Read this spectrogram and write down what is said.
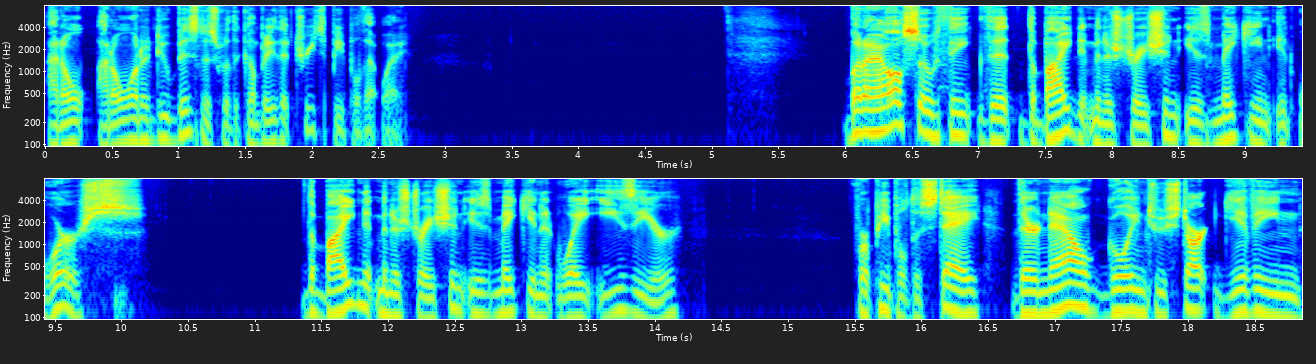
I don't I don't want to do business with a company that treats people that way. But I also think that the Biden administration is making it worse. The Biden administration is making it way easier for people to stay. They're now going to start giving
